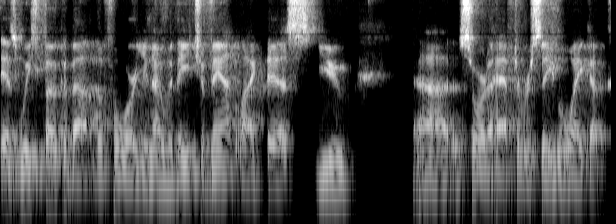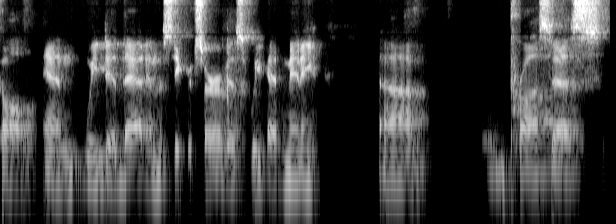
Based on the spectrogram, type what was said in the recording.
as we spoke about before, you know, with each event like this, you uh, sort of have to receive a wake up call, and we did that in the Secret Service. We had many uh, process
